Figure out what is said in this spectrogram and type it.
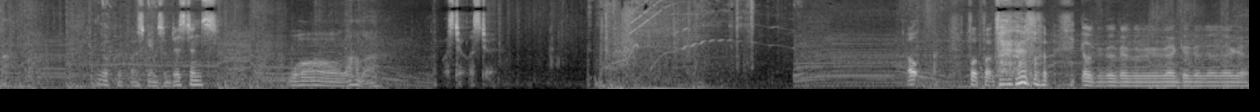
Huh. Real quick, let's gain some distance. Whoa, llama. Let's do it, let's do it. Oh, flip, flip, flip. Go, go, go, go, go, go, go, go, go, go, go.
